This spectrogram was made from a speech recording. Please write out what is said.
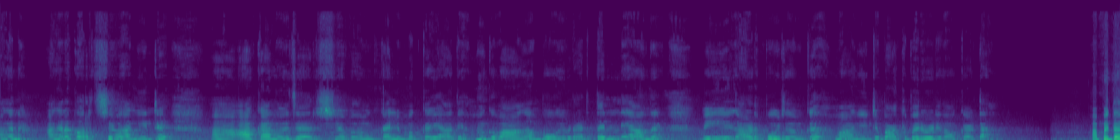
അങ്ങനെ അങ്ങനെ കുറച്ച് വാങ്ങിയിട്ട് ആക്കാമെന്ന് വിചാരിച്ചു അപ്പോൾ നമുക്ക് കല്ലുമ്മക്കായി ആദ്യം നമുക്ക് വാങ്ങാൻ പോകും ഇവിടെ അടുത്ത് തന്നെയാണ്. വേഗം അവിടെ പോയിട്ട് നമുക്ക് വാങ്ങിയിട്ട് ബാക്കി പരിപാടി നോക്കാം കേട്ടോ. അപ്പോൾ ഇതാ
